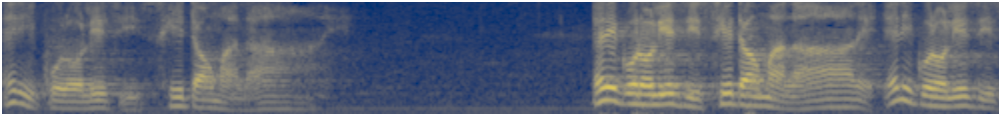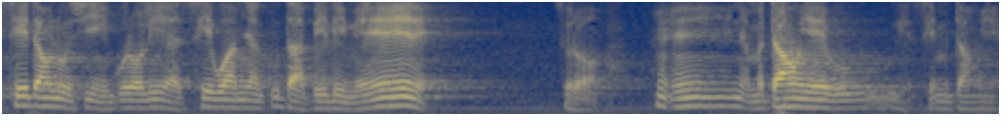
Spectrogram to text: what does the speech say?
အဲ့ဒီကိုတော်လေးစီဆေးတောင်းမှလားတဲ့အဲ့ဒီကိုတော်လေးစီဆေးတောင်းမှလားတဲ့အဲ့ဒီကိုတော်လေးစီဆေးတောင်းလို့ရှိရင်ကိုတော်လေးကဆေးဝါးများကုသပေးလိမ့်မယ်တဲ့ဆိုတော့ဟင်းနဲ့မတောင်းရဲဘူးတဲ့ဆေးမတောင်းရဲ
